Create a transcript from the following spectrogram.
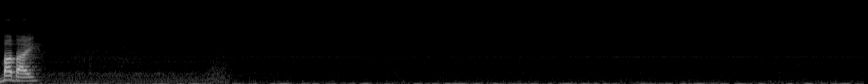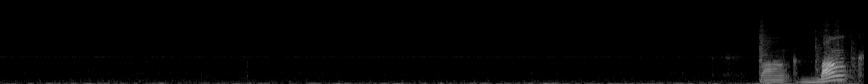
Bye bye. Bonk, bonk.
